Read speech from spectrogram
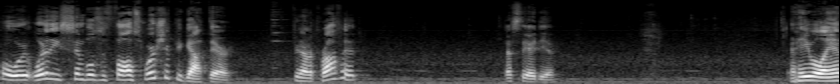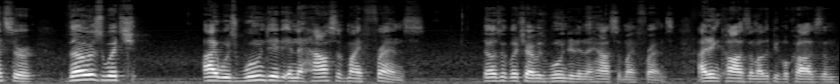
Well, what are these symbols of false worship you got there? If you're not a prophet, that's the idea. And he will answer, Those which I was wounded in the house of my friends. Those with which I was wounded in the house of my friends. I didn't cause them, other people caused them.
